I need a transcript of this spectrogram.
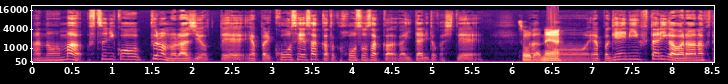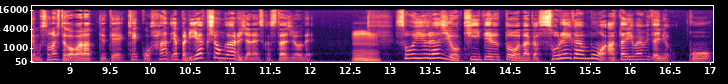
あの、まあ、普通にこう、プロのラジオって、やっぱり構成作家とか放送作家がいたりとかして、そうだねあ。のやっぱ芸人二人が笑わなくてもその人が笑ってて、結構は、やっぱリアクションがあるじゃないですか、スタジオで。うん。そういうラジオを聞いてると、なんかそれがもう当たり前みたいに、こ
